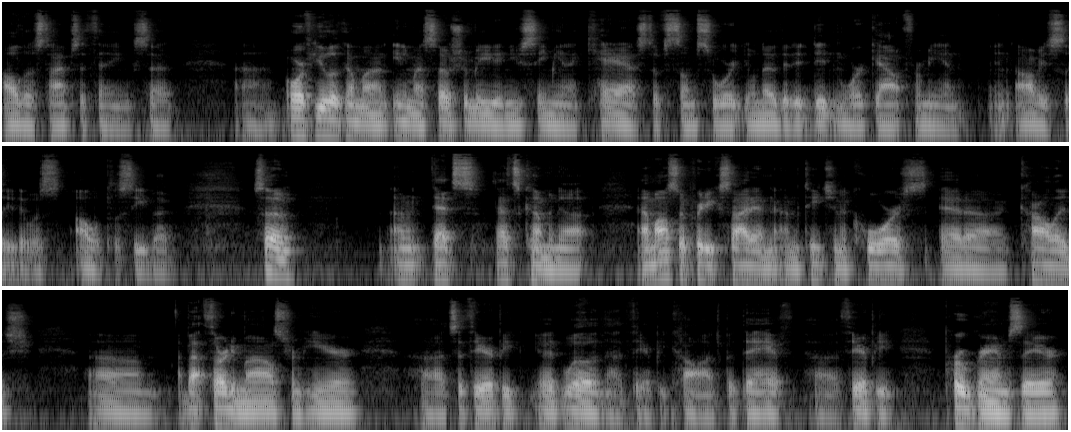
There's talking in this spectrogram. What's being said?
all those types of things. So, uh, or if you look on my, any of my social media and you see me in a cast of some sort, you'll know that it didn't work out for me, and, and obviously that was all a placebo. So, um, that's that's coming up. I'm also pretty excited. I'm, I'm teaching a course at a college um, about 30 miles from here. Uh, it's a therapy, uh, well, not therapy college, but they have uh, therapy programs there,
